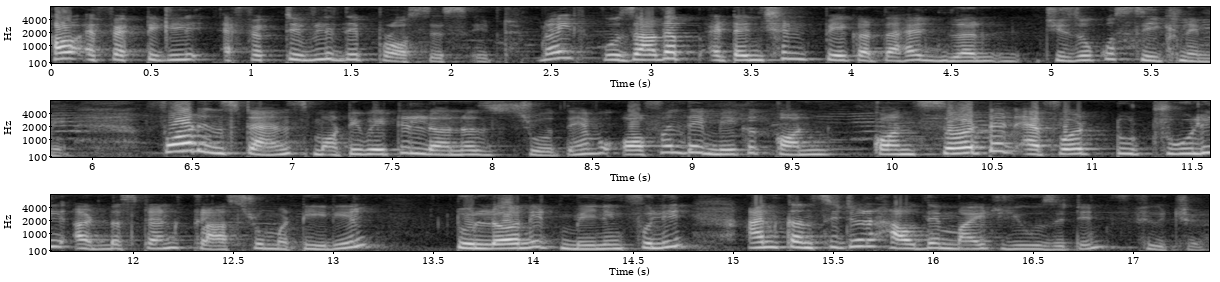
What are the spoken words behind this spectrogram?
How effectively effectively they process it right वो ज़्यादा अटेंशन पे करता है चीज़ों को सीखने में। फॉर इंस्टेंस मोटिवेटेड लर्नर्स जो होते हैं वो often they make a concerted effort to truly understand classroom material to learn it meaningfully and consider how they might use it in future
